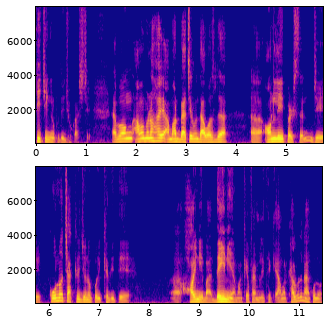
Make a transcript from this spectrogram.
টিচিংয়ের প্রতি ঝোঁক আসছে। এবং আমার মনে হয় আমার ব্যাচের মধ্যে আওয়াজ দ্য অনলি পার্সন যে কোনো চাকরির জন্য পরীক্ষা দিতে হয়নি বা দেয়নি আমাকে ফ্যামিলি থেকে। আমার বলতে না কোনো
